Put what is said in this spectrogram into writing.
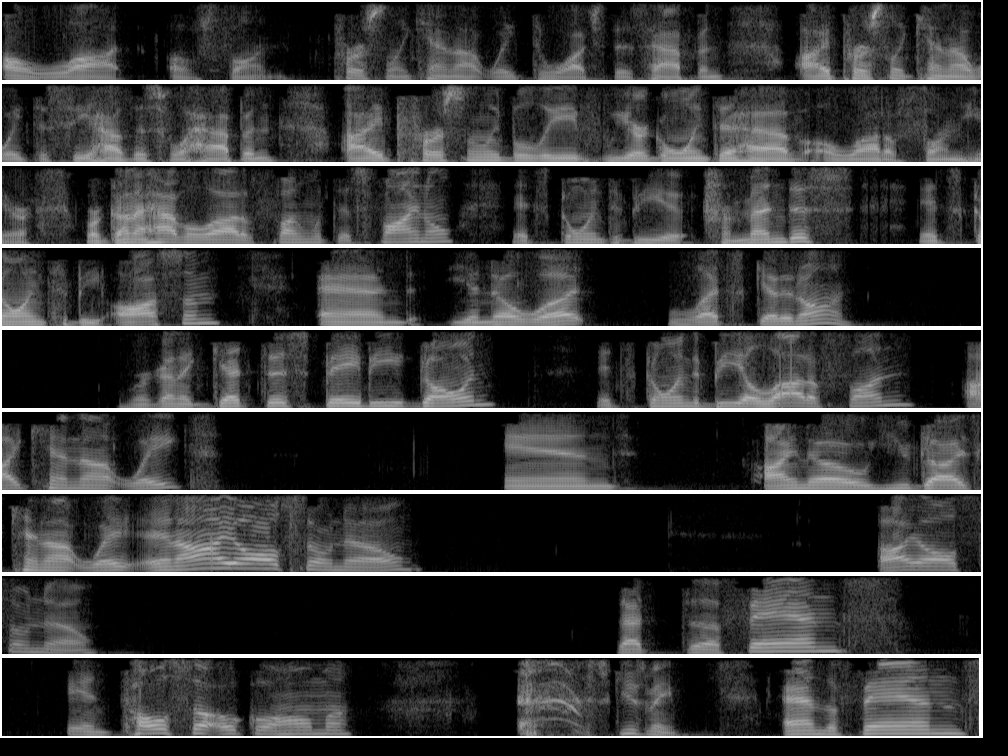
a lot of fun. Personally, cannot wait to watch this happen. I personally cannot wait to see how this will happen. I personally believe we are going to have a lot of fun here. We're going to have a lot of fun with this final. It's going to be tremendous. It's going to be awesome. And you know what? Let's get it on. We're going to get this baby going. It's going to be a lot of fun. I cannot wait. And I know you guys cannot wait. And I also know, I also know that the fans in Tulsa, Oklahoma, excuse me, and the fans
